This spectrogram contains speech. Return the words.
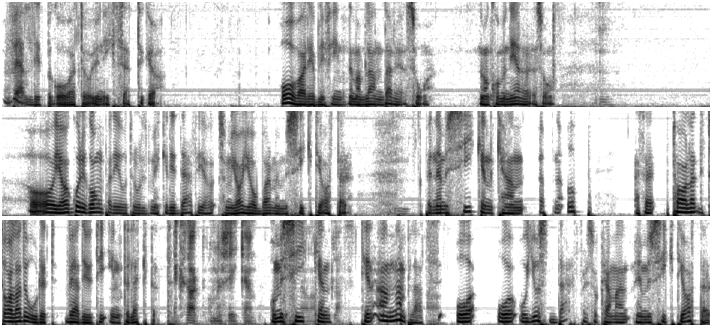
väldigt begåvat och unikt sätt tycker jag. Åh vad det blir fint när man blandar det så. När man kombinerar det så. Mm. Och jag går igång på det otroligt mycket. Det är därför jag, som jag jobbar med musikteater. Mm. För när musiken kan öppna upp, alltså tala, det talade ordet väder ju till intellektet. Exakt, och musiken. Och musiken Plats. till en annan plats. Och, och, och just därför så kan man med musikteater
